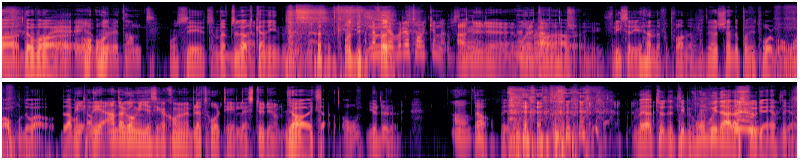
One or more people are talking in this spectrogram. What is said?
var, det var, Ja, jag, hon, jag hon, blev tant. Hon ser ut som en blöt det. kanin. Nej men jag börjar torka nu. Ja, nu är det håret. Ja, fryser i händerna fortfarande, för jag kände på ditt hår, bara, wow, det, var, det där var Det, kallt. det är andra gången Jessica kommer med blött hår till eh, studion. Ja, exakt. Oh, gör du det? Ja. Ja, det gör jag. Men jag trodde typ, hon bor ju nära studion egentligen,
